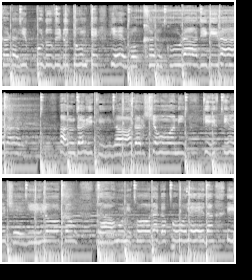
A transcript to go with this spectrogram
ఇక్కడ ఇప్పుడు విడుతుంటే ఏ ఒక్కరు కూడా దిగిరారా? అందరికీ ఆదర్శం అని కీర్తించే ఈ లోకం రాముని కోరగపోలేదా ఈ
